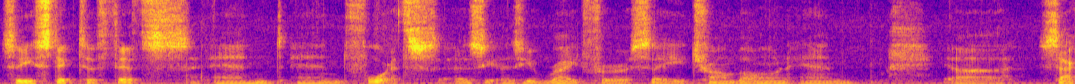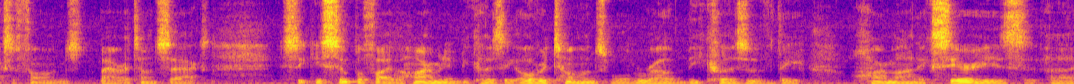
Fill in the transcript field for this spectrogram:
So you stick to fifths and and fourths as you, as you write for say trombone and uh, saxophones, baritone sax. So you simplify the harmony because the overtones will rub because of the harmonic series uh,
